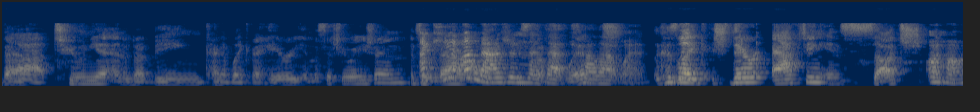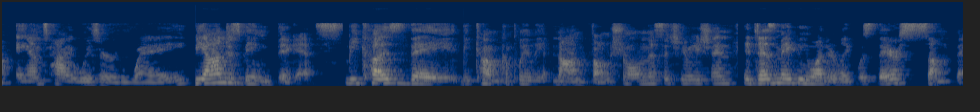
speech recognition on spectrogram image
that Petunia ended up being kind of like the Harry in the situation? And so I can't imagine that that's flip. how that went. Because Like- like they're acting in such Uh an anti-wizard way beyond just being bigots because they become completely non-functional in this situation it does make me wonder like was there something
